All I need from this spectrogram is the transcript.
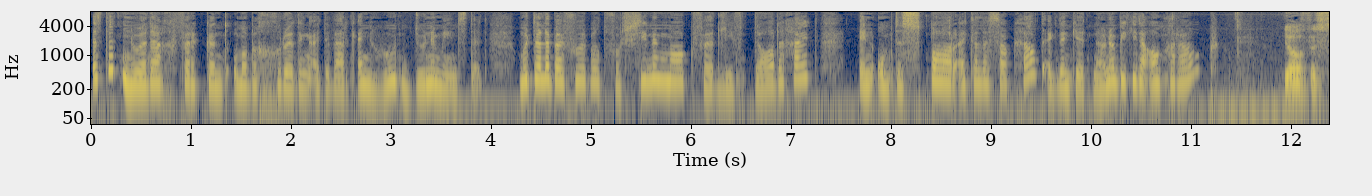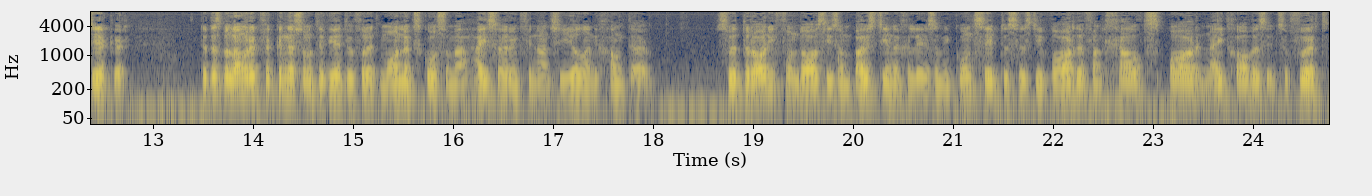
Is dit nodig vir 'n kind om 'n begroting uit te werk en hoe doen 'n mens dit? Moet hulle byvoorbeeld voorsiening maak vir liefdadigheid en om te spaar uit hulle sakgeld? Ek dink jy het nou nou 'n bietjie daaraan geraak. Ja, verseker. Dit is belangrik vir kinders om te weet hoeveel dit maandeliks kos om 'n huishouding finansiëel aan die gang te hou. Sodra die fondasies en boustene gelê is om die konsepte soos die waarde van geld, spaar en uitgawes ensovoorts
